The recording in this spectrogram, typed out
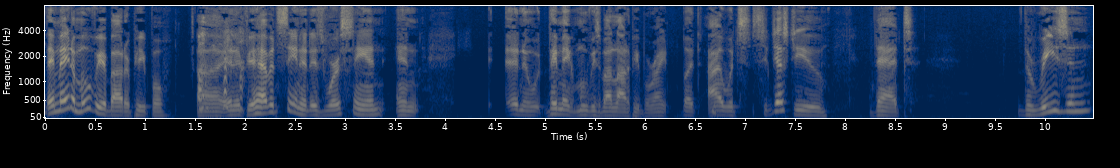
They made a movie about her, people, uh, and if you haven't seen it, it's worth seeing. And and they make movies about a lot of people, right? But I would suggest to you that the reason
